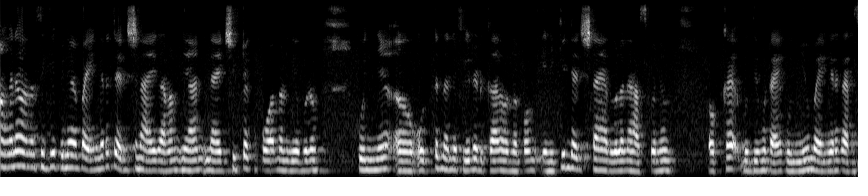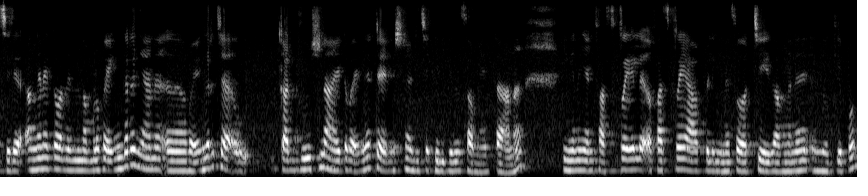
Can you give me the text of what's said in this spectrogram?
അങ്ങനെ വന്ന സ്ഥിതി പിന്നെ ഭയങ്കര ടെൻഷനായി കാരണം ഞാൻ നൈറ്റ് ഷിഫ്റ്റ് ഒക്കെ പോകാൻ തുടങ്ങിയപ്പോഴും കുഞ്ഞ് ഒട്ടും തന്നെ ഫീഡ് എടുക്കാതെ വന്നപ്പം എനിക്കും ടെൻഷനായി അതുപോലെ തന്നെ ഹസ്ബൻഡും ഒക്കെ ബുദ്ധിമുട്ടായി. കുഞ്ഞും ഭയങ്കര കരച്ചിൽ അങ്ങനെയൊക്കെ വന്നിരുന്നു നമ്മൾ ഭയങ്കര ഞാൻ ഭയങ്കര കൺഫ്യൂഷനായിട്ട് ഭയങ്കര ടെൻഷൻ അടിച്ചൊക്കെ ഇരിക്കുന്ന സമയത്താണ്. ഇങ്ങനെ ഞാൻ ഫസ്റ്റ് ട്രൈയിൽ ഫസ്റ്റ് ട്രൈ ആപ്പിൽ ഇങ്ങനെ സെർച്ച് ചെയ്ത് അങ്ങനെ നോക്കിയപ്പോൾ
